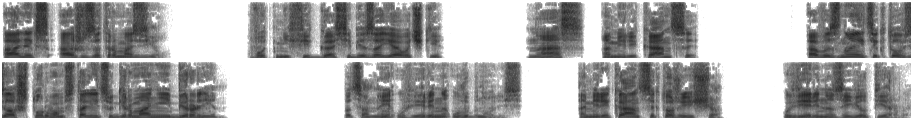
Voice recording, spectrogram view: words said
Алекс аж затормозил. Вот нифига себе заявочки. Нас? Американцы? А вы знаете, кто взял штурмом столицу Германии Берлин? Пацаны уверенно улыбнулись. Американцы, кто же еще? Уверенно заявил первый.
